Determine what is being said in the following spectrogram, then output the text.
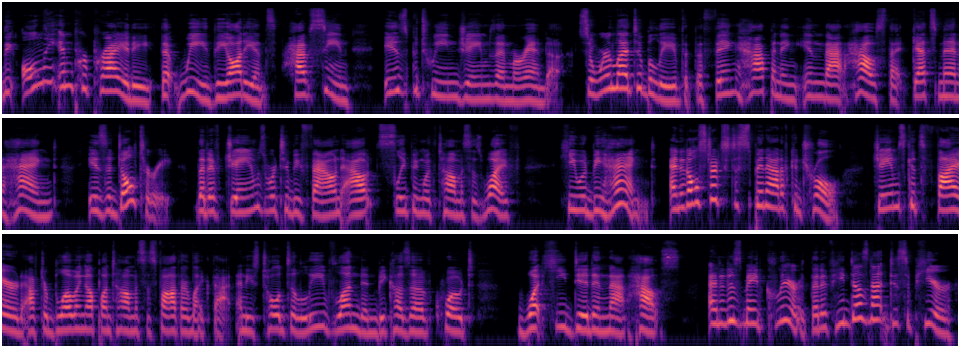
the only impropriety that we, the audience, have seen is between James and Miranda. So we're led to believe that the thing happening in that house that gets men hanged is adultery. That if James were to be found out sleeping with Thomas's wife, he would be hanged. And it all starts to spin out of control. James gets fired after blowing up on Thomas's father like that, and he's told to leave London because of, quote, what he did in that house. And it is made clear that if he does not disappear,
